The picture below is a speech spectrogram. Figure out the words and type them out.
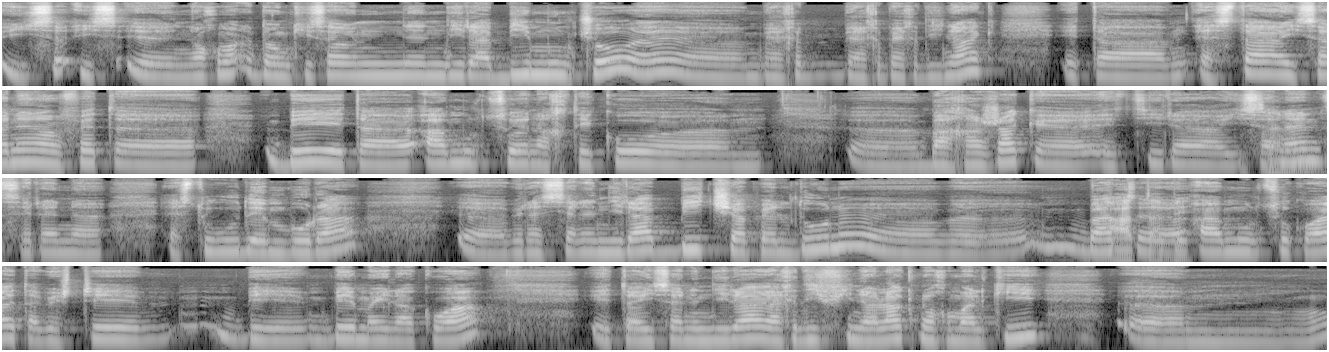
Is, is, eh, normal, donc izan dira bi muntxo, eh, ber, berberdinak, eta ez da izanen, en fait, uh, B eta A multzoen arteko uh, uh, barrajak ez dira izanen, zeren uh, ez dugu denbora, uh, beraz izanen dira bi txapeldun, uh, bat A multzokoa eta beste B, B mailakoa, eta izanen dira erdi finalak normalki um,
